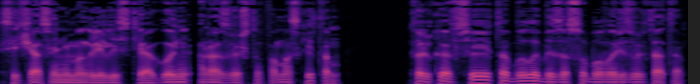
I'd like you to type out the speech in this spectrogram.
Сейчас они могли вести огонь разве что по москитам, только все это было без особого результата.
